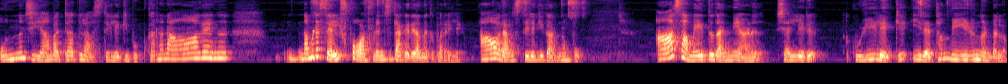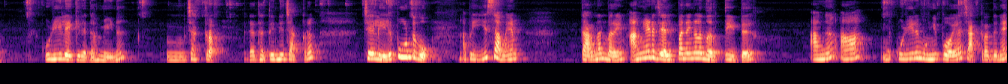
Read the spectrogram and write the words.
ഒന്നും ചെയ്യാൻ പറ്റാത്തൊരവസ്ഥയിലേക്ക് പോകും. കാരണം ആകെ അങ്ങ് നമ്മുടെ സെൽഫ് കോൺഫിഡൻസ് തകരുക എന്നൊക്കെ പറയില്ലേ? ആ ഒരവസ്ഥയിലേക്ക് കർണൻ പോകും. ആ സമയത്ത് തന്നെയാണ് ശല്യര് കുഴിയിലേക്ക് ഈ രഥം വീഴുന്നുണ്ടല്ലോ. കുഴിയിലേക്ക് രഥം വീണ് ചക്രം രഥത്തിന്റെ ചക്രം ചെളിയിൽ പൂണ്ടുപോകും അപ്പോൾ ഈ സമയം കർണൻ പറയും അങ്ങയുടെ ജൽപ്പനങ്ങൾ നിർത്തിയിട്ട് അങ്ങ് ആ കുഴിയിൽ മുങ്ങിപ്പോയ ചക്രത്തിനെ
